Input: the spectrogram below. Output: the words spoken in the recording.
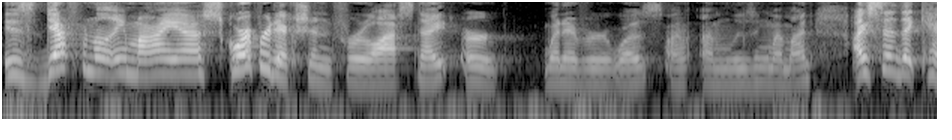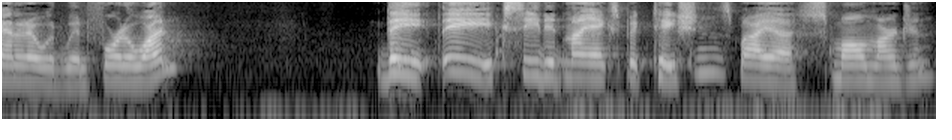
is definitely my uh, score prediction for last night, or whatever it was. I- am losing my mind. I said that Canada would win 4 to 1. They, they exceeded my expectations by a small margin.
